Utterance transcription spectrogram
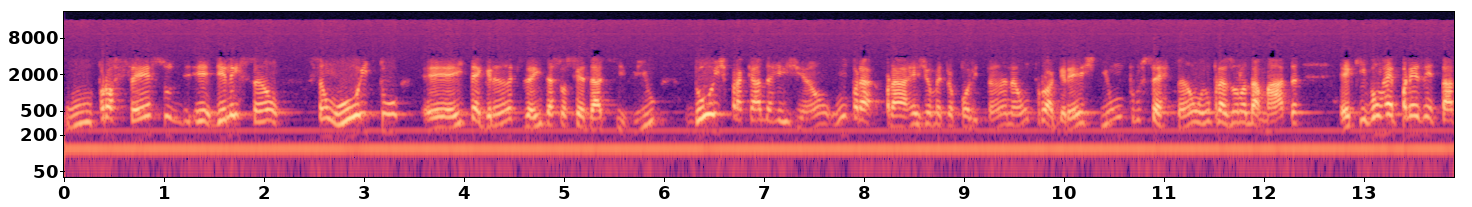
o processo de, de eleição. São oito é, integrantes aí da sociedade civil dois para cada região, um para a região metropolitana, um para o Agreste, um para o Sertão, um para a Zona da Mata, é, que vão representar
